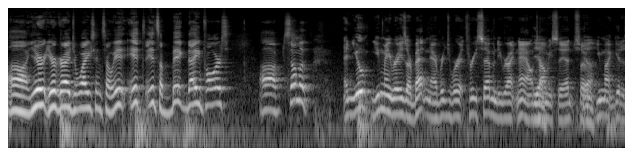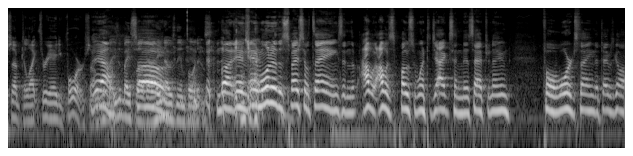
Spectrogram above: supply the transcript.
uh, your your graduation. So it, it's it's a big day for us. Uh, some of And you you may raise our batting average. We're at 370 right now, Yeah. Tommy said. So Yeah. you might get us up to like 384 or something. Yeah. He's a baseball So- guy. He knows the importance. but and, and one of the special things, and the, I, I was supposed to went to Jackson this afternoon for awards thing that they was going to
